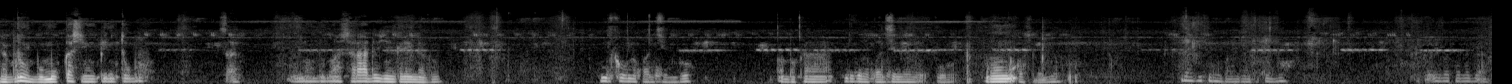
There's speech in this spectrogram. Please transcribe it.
Na bro, bumukas yung pinto bro. Saan? Ano diba? Sarado yun kanina bro. Hindi ko napansin bro. Ah, baka Hindi ko napansin yung parang bukas ba yun? Grabe itong bahay na dito. Ito iba talaga. ah.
